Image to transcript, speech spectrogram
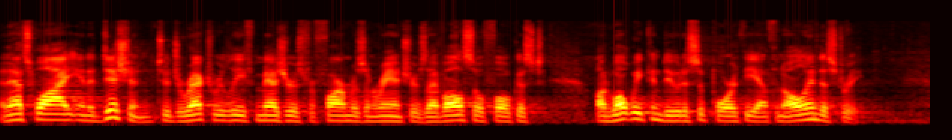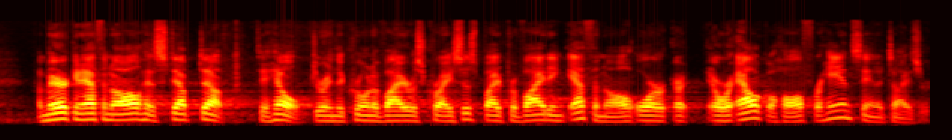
And that's why, in addition to direct relief measures for farmers and ranchers, I've also focused on what we can do to support the ethanol industry. American Ethanol has stepped up to help during the coronavirus crisis by providing ethanol or, or, or alcohol for hand sanitizer.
